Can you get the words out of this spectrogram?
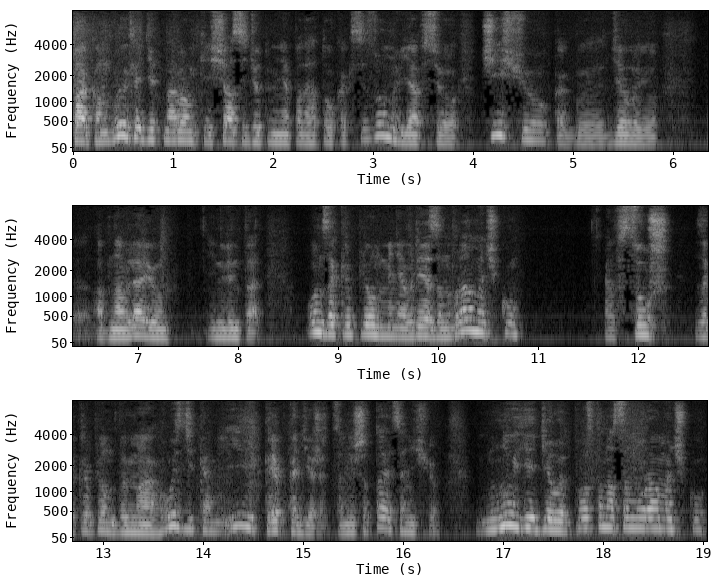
так он выглядит на рамке. Сейчас идет у меня подготовка к сезону. Я все чищу, как бы делаю, обновляю инвентарь. Он закреплен у меня врезан в рамочку, в сушь закреплен двумя гвоздиками и крепко держится, не шатается ничего. Многие делают просто на саму рамочку.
